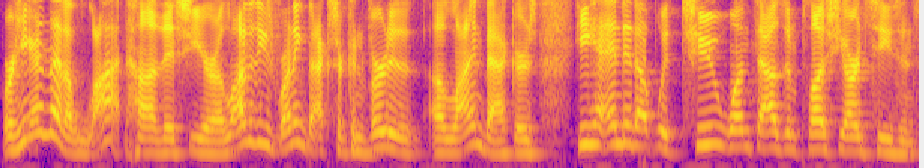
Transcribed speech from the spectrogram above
We're hearing that a lot, huh, this year. A lot of these running backs are converted uh, linebackers. He ended up with two 1,000 plus yard seasons.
